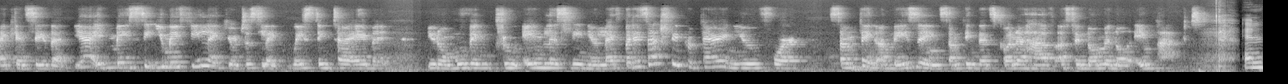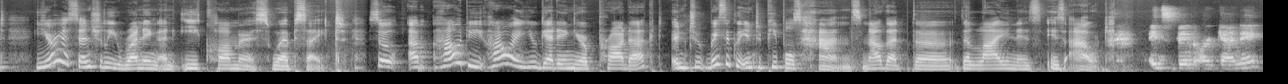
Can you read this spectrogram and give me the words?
I can say that, yeah, it may see, you may feel like you're just like wasting time and, you know, moving through aimlessly in your life, but it's actually preparing you for something amazing, something that's going to have a phenomenal impact. And you're essentially running an e-commerce website. So, um, how do you, how are you getting your product into basically into people's hands now that the the line is is out? It's been organic.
